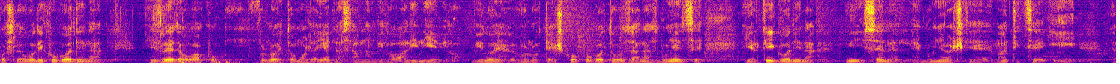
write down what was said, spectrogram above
posle ovoliko godina, izgleda ovako, vrlo je to možda jednostavno bilo, ali nije bilo. Bilo je vrlo teško, pogotovo za nas bunjevce, jer tih godina mi seme bunjevačke matice i e,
